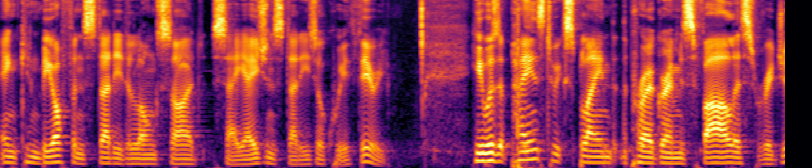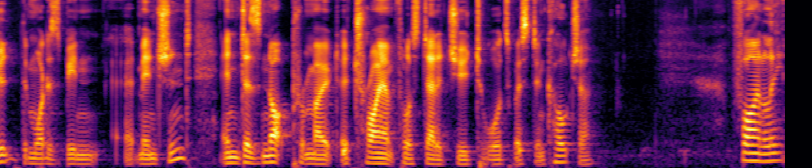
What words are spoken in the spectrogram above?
and can be often studied alongside, say, Asian studies or queer theory. He was at pains to explain that the program is far less rigid than what has been mentioned and does not promote a triumphalist attitude towards Western culture. Finally,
